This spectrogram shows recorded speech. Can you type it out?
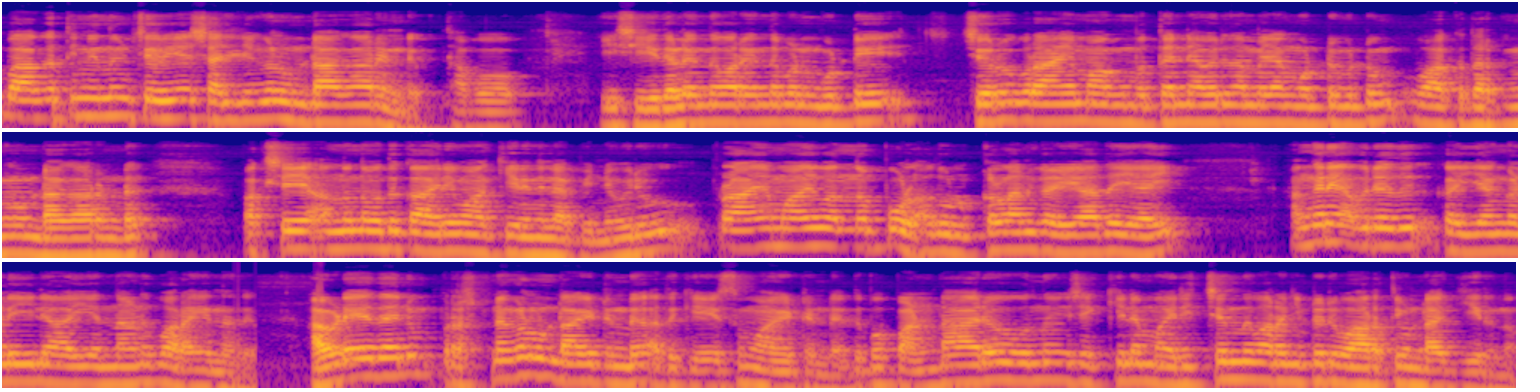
ഭാഗത്തു നിന്നും ചെറിയ ശല്യങ്ങൾ ഉണ്ടാകാറുണ്ട് അപ്പോൾ ഈ ശീതൾ എന്ന് പറയുന്ന പെൺകുട്ടി ചെറുപ്രായമാകുമ്പോൾ തന്നെ അവർ തമ്മിൽ അങ്ങോട്ടും ഇങ്ങോട്ടും വാക്ക് തർക്കങ്ങൾ ഉണ്ടാകാറുണ്ട് പക്ഷേ അന്നൊന്നും അത് കാര്യമാക്കിയിരുന്നില്ല. പിന്നെ ഒരു പ്രായമായി വന്നപ്പോൾ അത് ഉൾക്കൊള്ളാൻ കഴിയാതെയായി അങ്ങനെ അവരത് കയ്യാങ്കളിയിലായി എന്നാണ് പറയുന്നത്. അവിടെ ഏതായാലും പ്രശ്നങ്ങൾ ഉണ്ടായിട്ടുണ്ട്. അത് കേസുമായിട്ടുണ്ട് ഇതിപ്പോൾ പണ്ടാരോ ഒന്ന് ശക്കില മരിച്ചെന്ന് പറഞ്ഞിട്ടൊരു വാർത്ത ഉണ്ടാക്കിയിരുന്നു.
